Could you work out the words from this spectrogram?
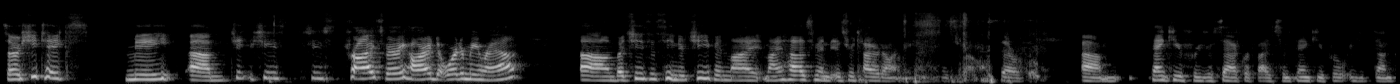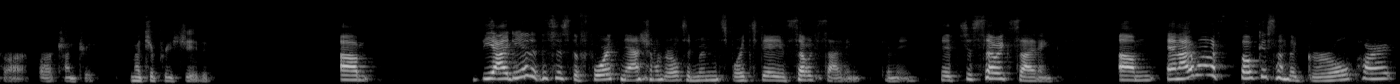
So she takes me, um, she, she's, she tries very hard to order me around, um, but she's a senior chief and my, my husband is retired Army as well. So um, thank you for your sacrifice and thank you for what you've done for our, for our country. Much appreciated. Um, the idea that this is the fourth National Girls and Women's Sports Day is so exciting to me. It's just so exciting. Um, and I want to focus on the girl part,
